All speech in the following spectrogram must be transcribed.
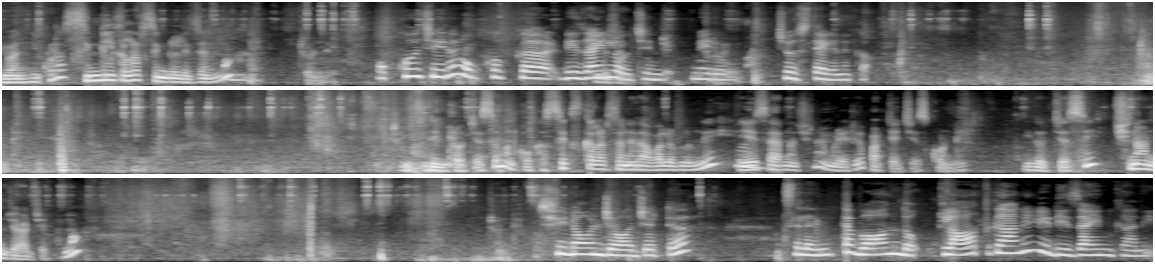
ఇవన్నీ కూడా సింగిల్ కలర్ సింగిల్ డిజైన్ మా. చూడండి. ఒక్కో చీర ఒక్కొక్క డిజైన్లో వచ్చింది. మీరు చూస్తే కనుక దీంట్లో వచ్చేసి మనకు ఒక సిక్స్ కలర్స్ అనేది అవైలబుల్ ఉంది. ఏ సారీ నచ్చినా ఇమీడియట్గా పర్చేజ్ చేసుకోండి. ఇది వచ్చేసి చినాన్ జార్జెట్ మా. చూడండి. షినాన్ జార్జెట్ అసలు ఎంత బాగుందో. క్లాత్ కానీ డిజైన్ కానీ.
